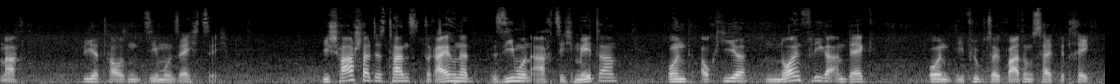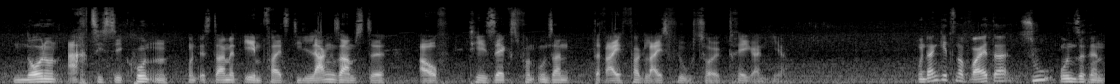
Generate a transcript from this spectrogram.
macht 4067. Die Scharfschaltdistanz 387 Meter und auch hier 9 Flieger am Deck und die Flugzeugwartungszeit beträgt 89 Sekunden und ist damit ebenfalls die langsamste auf T6 von unseren drei Vergleichsflugzeugträgern hier. Und dann geht es noch weiter zu unseren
